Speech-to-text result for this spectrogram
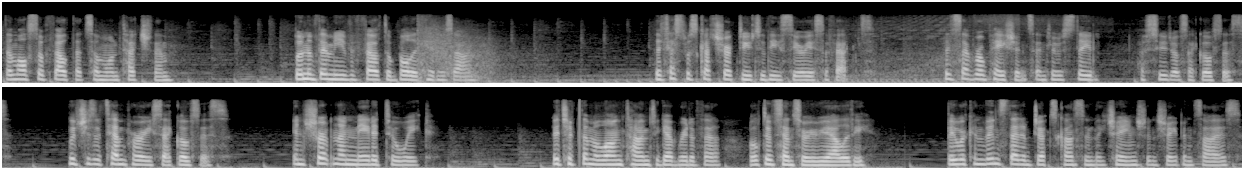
Them also felt that someone touched them. One of them even felt a bullet hit his arm. The test was cut short due to these serious effects. Then several patients entered a state of pseudopsychosis, which is a temporary psychosis. In short, none made it to a week. It took them a long time to get rid of the altered sensory reality. They were convinced that objects constantly changed in shape and size.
